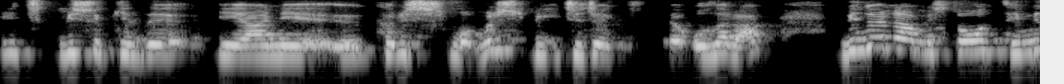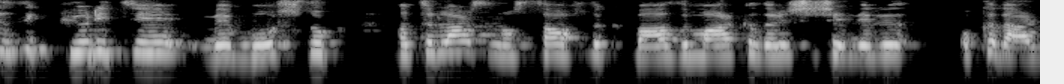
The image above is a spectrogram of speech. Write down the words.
hiçbir şekilde yani e, karışmamış bir içecek e, olarak bir dönem işte o temizlik, purity ve boşluk hatırlarsın o saflık bazı markaların şişeleri o kadar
